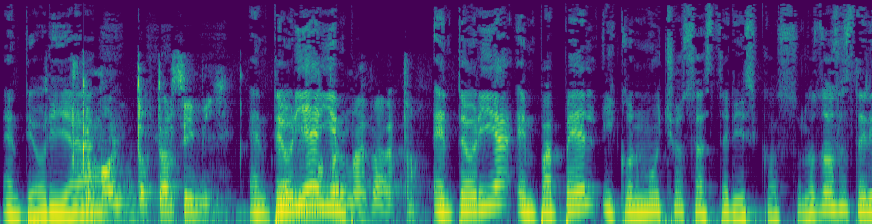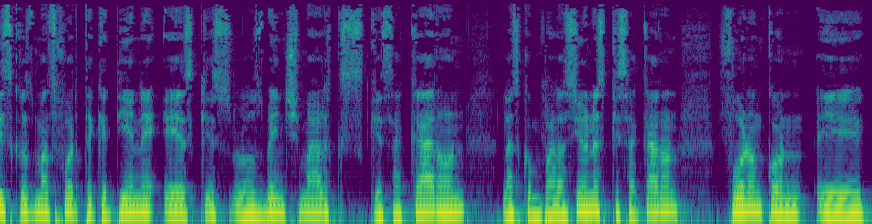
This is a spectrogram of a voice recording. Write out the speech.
En teoría. Como el Dr. Simi. En teoría y en, más barato. en teoría en papel y con muchos asteriscos. Los dos asteriscos más fuertes que tiene es que los benchmarks que sacaron, las comparaciones que sacaron, fueron con eh,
